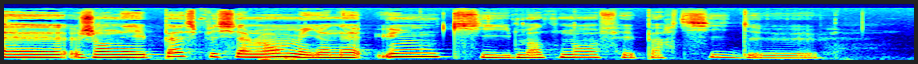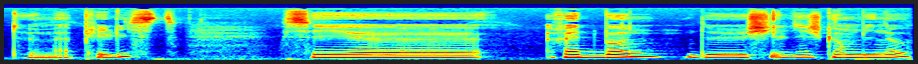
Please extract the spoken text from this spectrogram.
Euh, J'en ai pas spécialement, mais il y en a une qui maintenant fait partie de, de ma playlist. C'est euh, Redbone de Childish Gambino.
